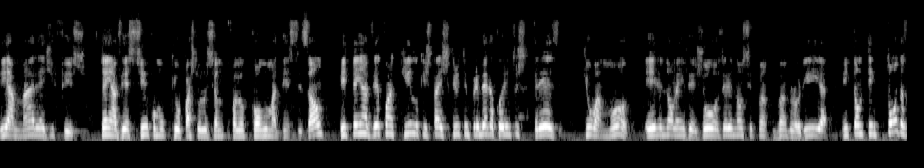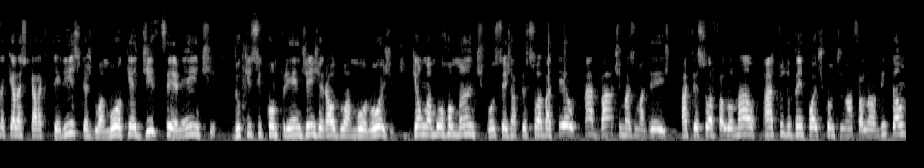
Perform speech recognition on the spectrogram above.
e amar é difícil. Tem a ver, sim, como que o pastor Luciano falou, com uma decisão, e tem a ver com aquilo que está escrito em 1 Coríntios 13, que o amor, ele não é invejoso, ele não se vangloria. Então tem todas aquelas características do amor que é diferente do que se compreende em geral do amor hoje, que é um amor romântico, ou seja, a pessoa bateu, ah, bate mais uma vez, a pessoa falou mal, ah, tudo bem, pode continuar falando. Então,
